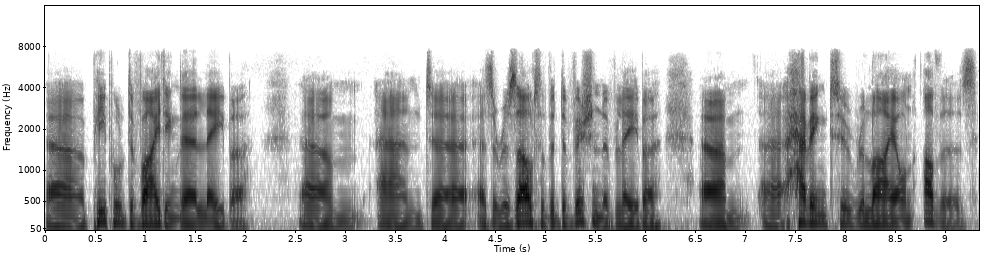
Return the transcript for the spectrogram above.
uh, people dividing their labour. Um, and uh, as a result of the division of labor, um, uh, having to rely on others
